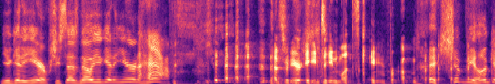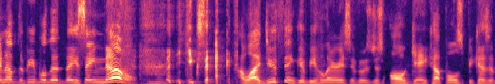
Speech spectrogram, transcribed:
you get a year. If she says no, you get a year and a half. That's where your 18 months came from. they should be hooking up the people that they say no. exactly. Well, I do think it'd be hilarious if it was just all gay couples because it,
